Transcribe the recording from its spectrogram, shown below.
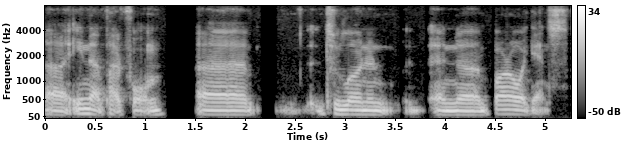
uh, in that platform uh, to loan and and uh, borrow against.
